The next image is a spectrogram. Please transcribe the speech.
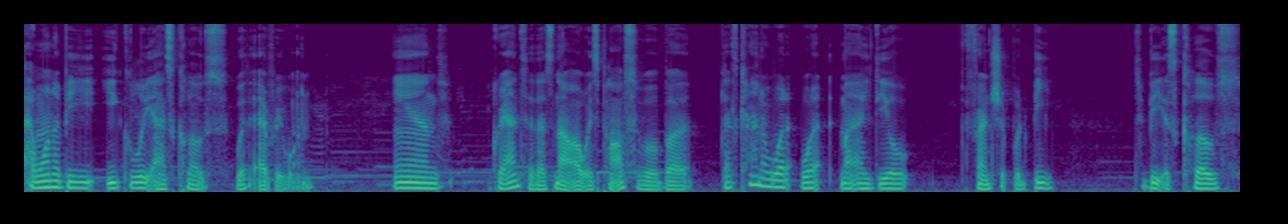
I want to be equally as close with everyone. And granted that's not always possible, but that's kind of what what my ideal friendship would be. To be as close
